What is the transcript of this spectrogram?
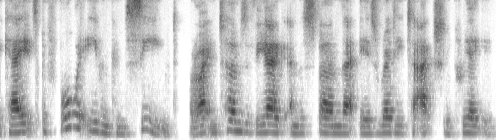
Okay, it's before we're even conceived, all right, in terms of the egg and the sperm that is ready to actually create you.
